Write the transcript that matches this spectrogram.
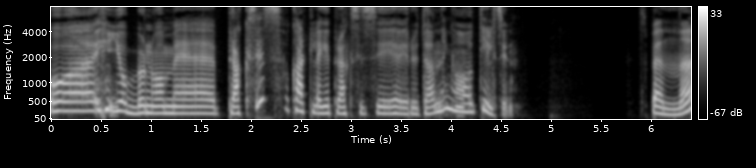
Og jobber nå med praksis, og kartlegger praksis i høyere utdanning og tilsyn. Spennende.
